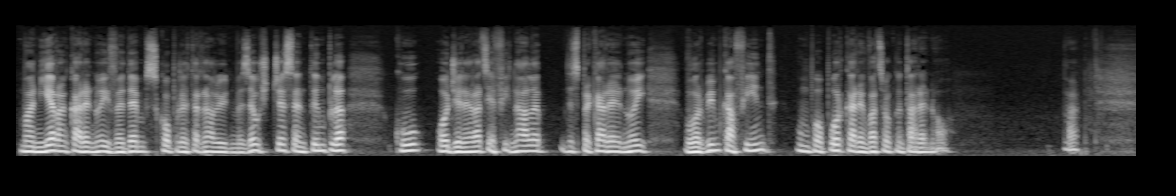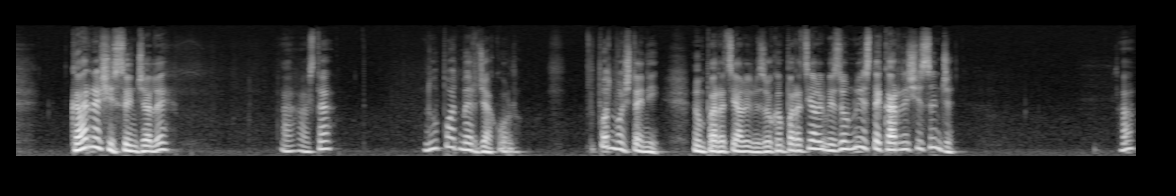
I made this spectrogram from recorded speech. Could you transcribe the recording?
maniera în care noi vedem scopul etern al lui Dumnezeu și ce se întâmplă cu o generație finală despre care noi vorbim ca fiind un popor care învață o cântare nouă. Da? Carnea și sângele, da, asta, nu pot merge acolo. Nu pot moșteni împărăția lui Dumnezeu, că împărăția lui Dumnezeu nu este carne și sânge. Da?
